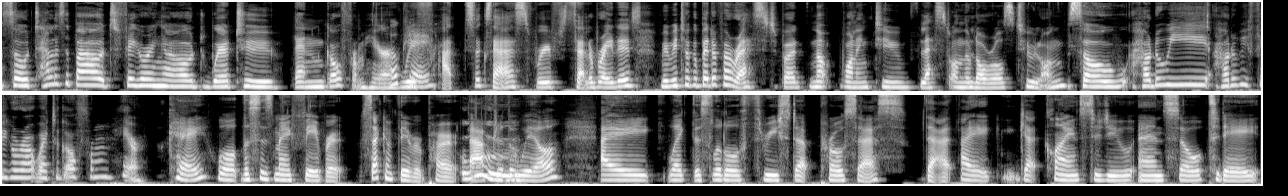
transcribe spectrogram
So tell us about figuring out where to then go from here. Okay. We've had success. We've celebrated. Maybe took a bit of a rest, but not wanting to rest on the laurels too long. So how do we, how do we figure out where to go from here? Okay, well, this is my favorite, second favorite part after the wheel. I like this little three step process that I get clients to do. And so today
